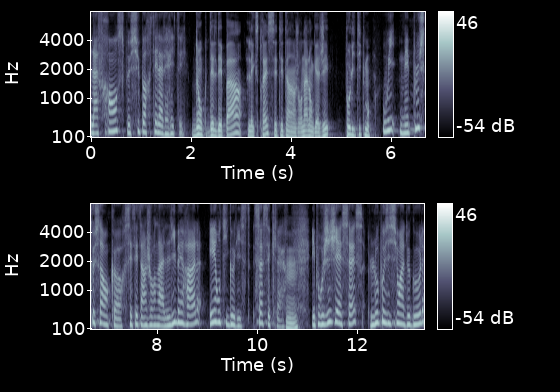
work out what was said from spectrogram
La France peut supporter la vérité. Donc, dès le départ, l'Express, c'était un journal engagé politiquement. Oui, mais plus que ça encore. C'était un journal libéral et anti-gaulliste, ça c'est clair. Mmh. Et pour JGSS, l'opposition à De Gaulle,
